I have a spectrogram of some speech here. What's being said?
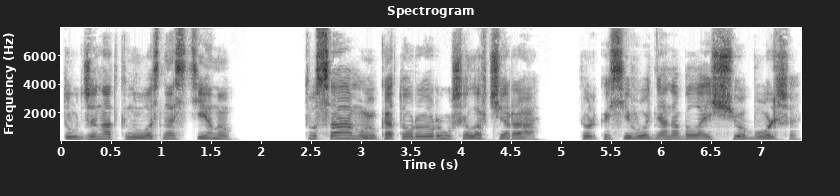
тут же наткнулась на стену. Ту самую, которую рушила вчера, только сегодня она была еще больше.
